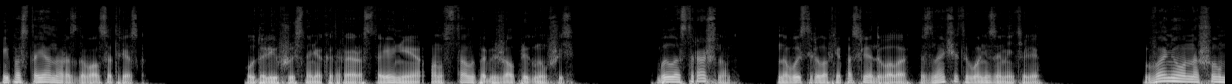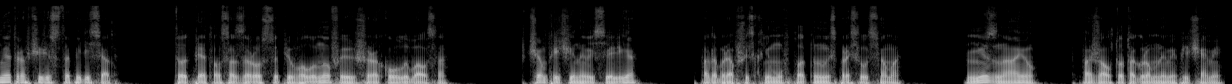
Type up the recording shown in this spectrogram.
и постоянно раздавался треск. Удалившись на некоторое расстояние, он встал и побежал, пригнувшись. Было страшно, но выстрелов не последовало, значит, его не заметили. Ваню он нашел метров через сто пятьдесят. Тот прятался за россыпью валунов и широко улыбался. В чем причина веселья? Подобравшись к нему вплотную, спросил Сема. «Не знаю», — пожал тот огромными плечами.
